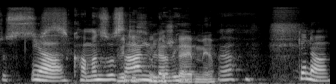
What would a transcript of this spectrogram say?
das, Ja. das kann man so Würde ich sagen, glaube ich. ja. ja. Genau.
